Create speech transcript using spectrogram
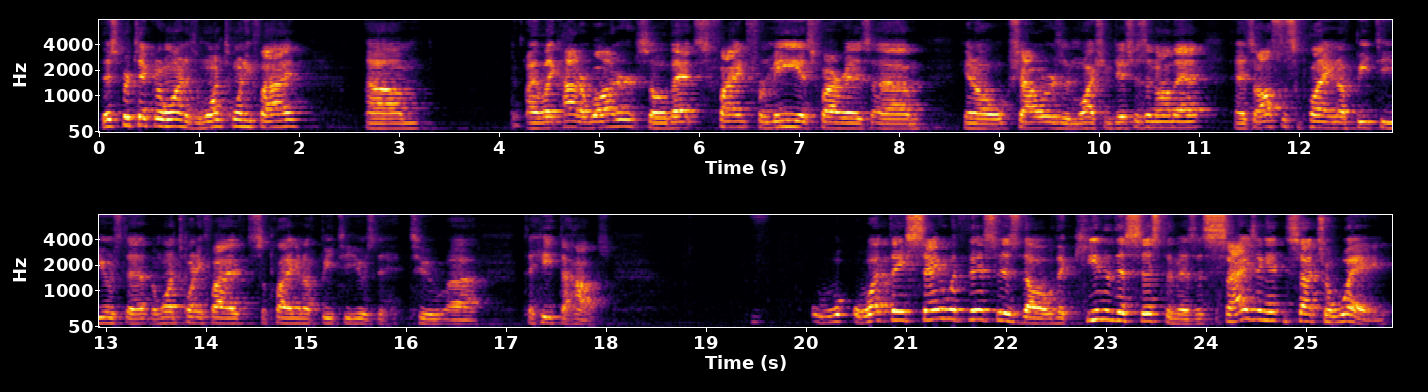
this particular one is 125. Um, I like hotter water, so that's fine for me as far as um, you know showers and washing dishes and all that. And it's also supplying enough BTUs that the 125 supplying enough BTUs to to uh, to heat the house. What they say with this is though the key to this system is is sizing it in such a way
